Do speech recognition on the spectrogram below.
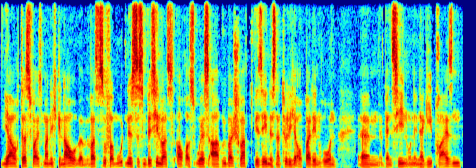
Ja, auch das weiß man nicht genau. Was zu vermuten ist, ist ein bisschen was auch aus USA rüberschwappt. Wir sehen es natürlich auch bei den hohen ähm, Benzin- und Energiepreisen.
